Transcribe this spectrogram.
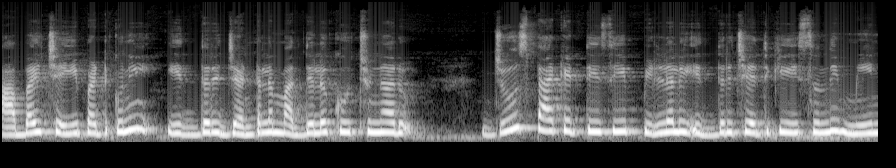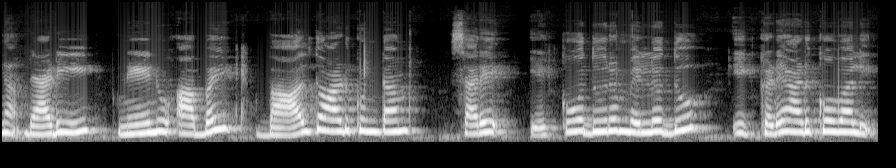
అబ్బాయి చెయ్యి పట్టుకుని ఇద్దరి జంటల మధ్యలో కూర్చున్నారు. జ్యూస్ ప్యాకెట్ తీసి పిల్లలు ఇద్దరి చేతికి ఇస్తుంది మీనా. డాడీ నేను అబ్బాయి బాల్తో ఆడుకుంటాం. సరే ఎక్కువ దూరం వెళ్ళొద్దు ఇక్కడే ఆడుకోవాలి.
